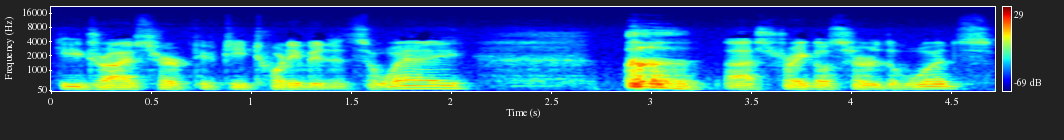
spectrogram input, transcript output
He drives her 15 20 minutes away, uh, strangles her in the woods,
